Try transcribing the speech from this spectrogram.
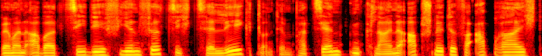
Wenn man aber CD44 zerlegt und dem Patienten kleine Abschnitte verabreicht,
